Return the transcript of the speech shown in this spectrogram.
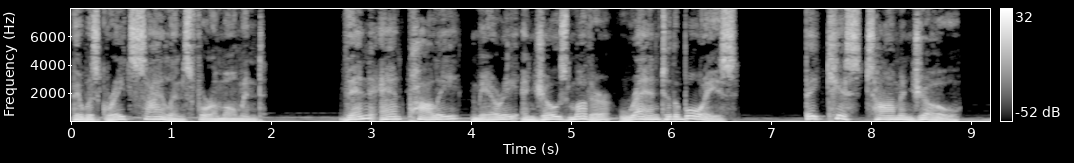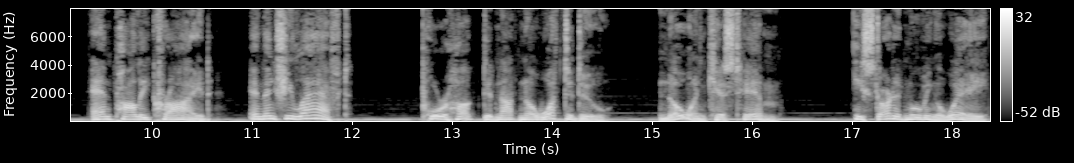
There was great silence for a moment. Then Aunt Polly, Mary, and Joe's mother ran to the boys. They kissed Tom and Joe. Aunt Polly cried, and then she laughed. Poor Huck did not know what to do. No one kissed him. He started moving away,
